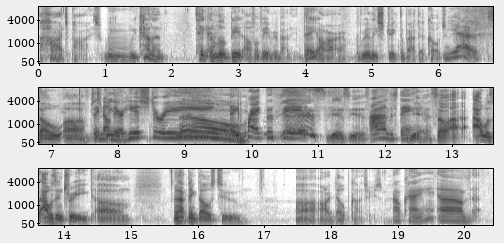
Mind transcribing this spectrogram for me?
a hodgepodge. We Mm. we kind of take Yeah. a little bit off of everybody. They are really strict about their culture. Yes. So uh, They know being- their history. No. They practice it. Yes, yes, yes. I understand. Yeah. So I, I was I was intrigued, um, and I think those two uh, are dope countries. Okay. Um,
